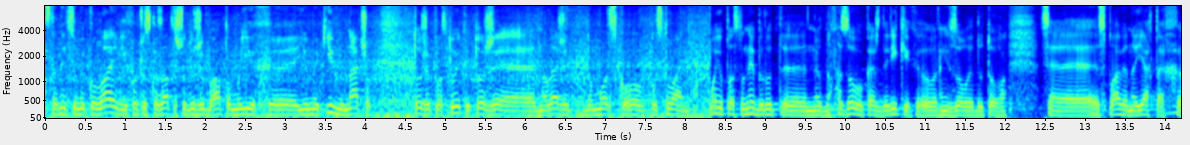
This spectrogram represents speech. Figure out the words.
станицю Миколаїв і хочу сказати, що дуже багато моїх е, юнаків, юначок теж пластують і теж належать до морського пластування. Мої пластуни беруть е, неодноразово кожен рік, як організовували до того. Це сплави на яхтах е,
